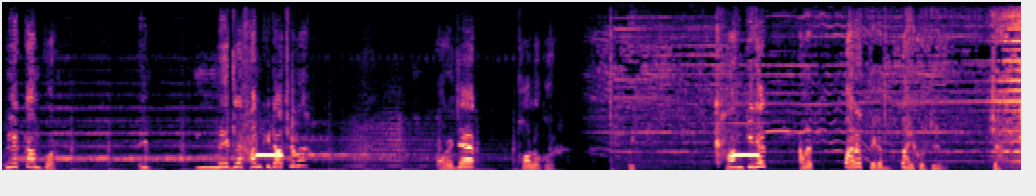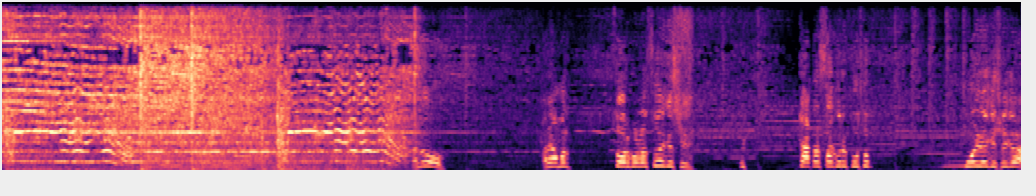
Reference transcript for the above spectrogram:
তুই এক কাম কর, এই মেঘলা খানকিটা আছে না? ওরে যা ফলো কর। ওই খানকিরে আমার পাড়ার থেকে বাই করতে হবে যা। হ্যালো? আরে আমার সর্বনাশ হয়ে গেছে। কাটা সাগরে প্রথম মরে গেছে গা।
